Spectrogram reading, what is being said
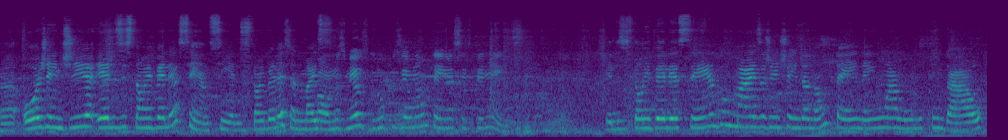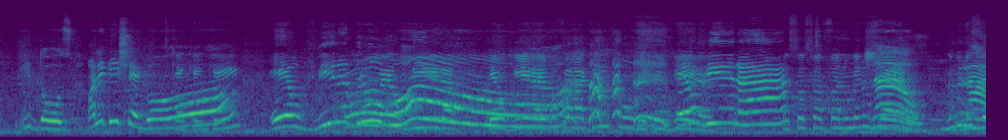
Ah, hoje em dia eles estão envelhecendo, sim, eles estão envelhecendo, mas Bom, nos meus grupos eu não tenho essa experiência. eles estão envelhecendo, mas a gente ainda não tem nenhum aluno com Down idoso. Olha quem chegou! Quem, quem, quem? Elvira Oh, Drummond! Elvira, Elvira, eu vou falar aqui em público, Elvira. Elvira! Eu sou sua fã número Não. zero. Número não, zero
